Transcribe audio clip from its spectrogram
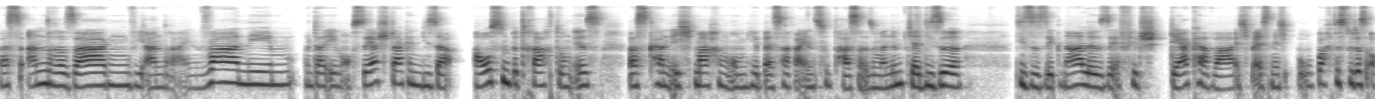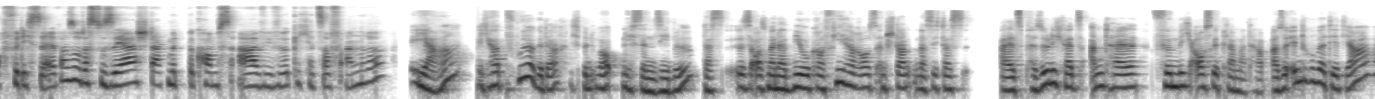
was andere sagen, wie andere einen wahrnehmen und da eben auch sehr stark in dieser Außenbetrachtung ist, was kann ich machen, um hier besser reinzupassen. Also man nimmt ja diese diese Signale sehr viel stärker wahr. Ich weiß nicht, beobachtest du das auch für dich selber so, dass du sehr stark mitbekommst, ah, wie wirke ich jetzt auf andere? Ja, ich habe früher gedacht, ich bin überhaupt nicht sensibel. Das ist aus meiner Biografie heraus entstanden, dass ich das als Persönlichkeitsanteil für mich ausgeklammert habe. Also introvertiert ja,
